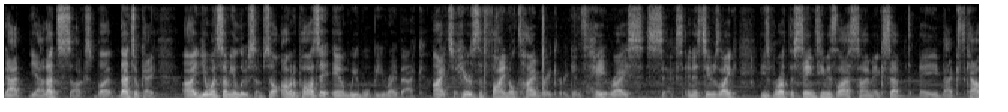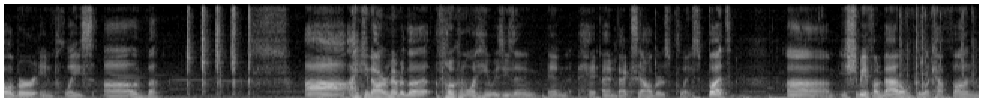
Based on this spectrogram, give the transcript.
that yeah, that sucks, but that's okay. Uh, you win some, you lose some. So I'm going to pause it, and we will be right back. All right, so here's the final tiebreaker against Hate Rice 6. And it seems like he's brought the same team as last time, except a Baxcalibur in place of... Uh, I cannot remember the Pokemon he was using in, in Baxcalibur's place. But, um, it should be a fun battle. Good luck, have fun.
